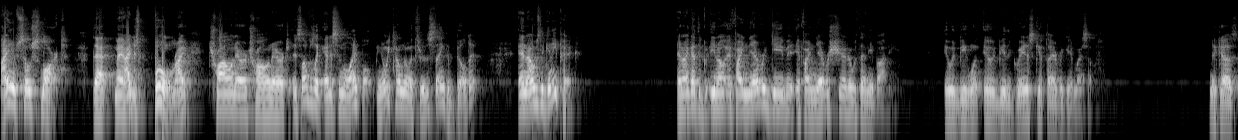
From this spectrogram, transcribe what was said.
I am so smart that, man, I just, boom, right? Trial and error, trial and error. It's almost like Edison the light bulb. You know many times I went through this thing to build it? And I was the guinea pig. And I got the, you know, if I never gave it, if I never shared it with anybody, it would be it would be the greatest gift I ever gave myself. Because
